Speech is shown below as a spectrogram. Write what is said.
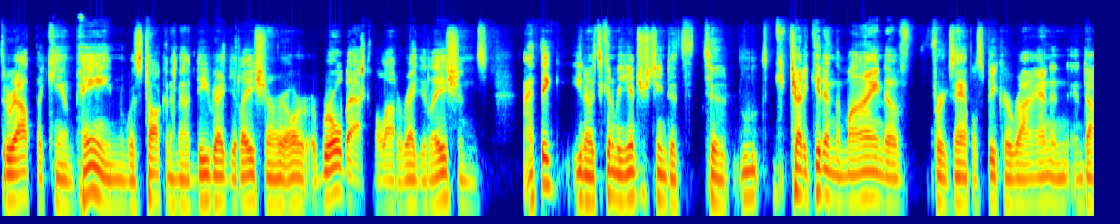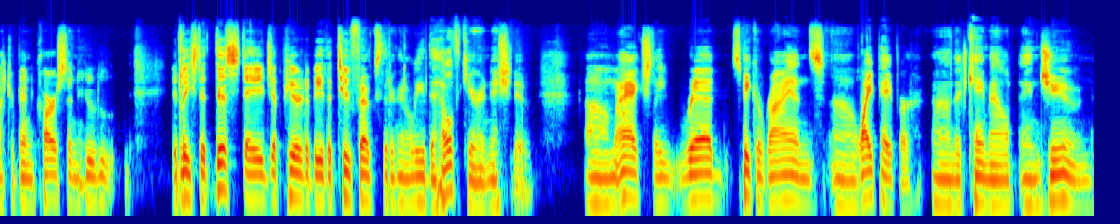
throughout the campaign was talking about deregulation or, or a rollback of a lot of regulations. I think you know it's going to be interesting to to try to get in the mind of, for example, Speaker Ryan and, and Dr. Ben Carson, who, at least at this stage, appear to be the two folks that are going to lead the healthcare initiative. Um, I actually read Speaker Ryan's uh, white paper uh, that came out in June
